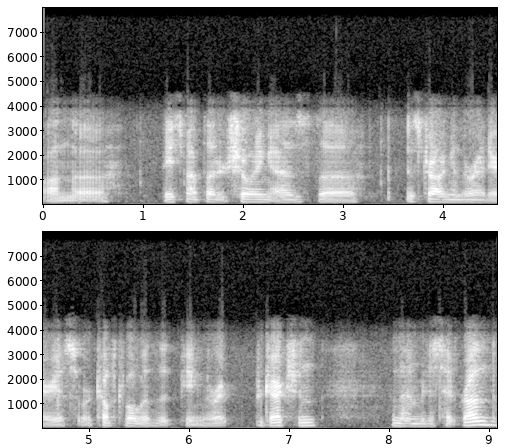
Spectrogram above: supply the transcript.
on the base map that it's showing as the is drawing in the right area, so we're comfortable with it being the right projection. And then we just hit run.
